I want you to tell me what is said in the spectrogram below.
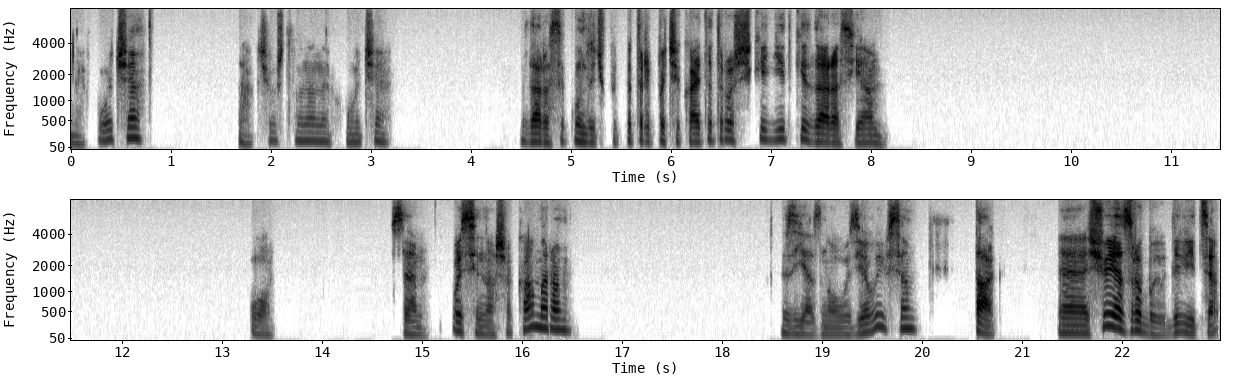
Не хоче. Так, чого ж вона не хоче? Зараз, секундочку, почекайте трошечки, дітки. Зараз я. О, все. Ось і наша камера. Я знову з'явився. Так, е, що я зробив? Дивіться,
